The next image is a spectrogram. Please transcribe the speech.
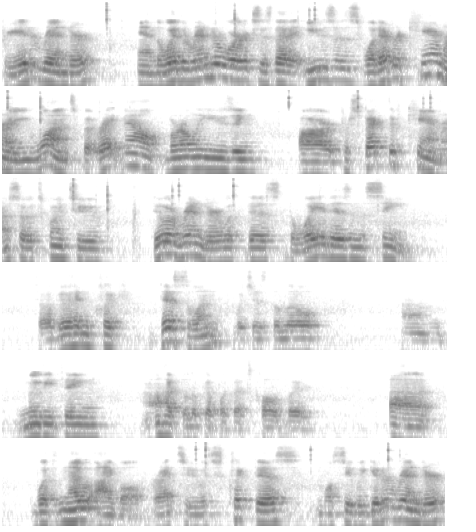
create a render, and the way the render works is that it uses whatever camera you want, but right now we're only using our perspective camera, so it's going to do a render with this the way it is in the scene. So I'll go ahead and click this one, which is the little um, movie thing. I'll have to look up what that's called later. Uh, with no eyeball, right? So you just click this, and we'll see we get a render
